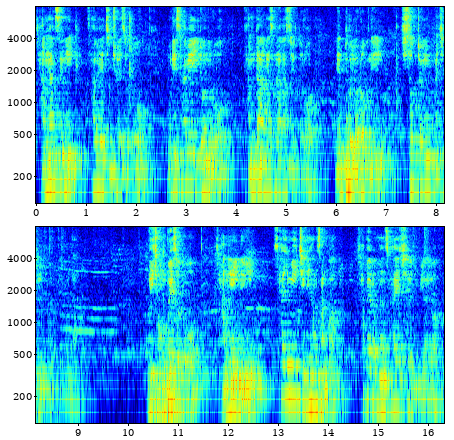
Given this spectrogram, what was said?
장애 학생이 사회에 진출해서도 우리 사회의 일원으로 당당하게 살아갈 수 있도록 멘토 여러분의 지속적인 관심을 부탁드립니다. 우리 정부에서도 장애인의 삶의 질 향상과 차별 없는 사회 치료를 위하여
